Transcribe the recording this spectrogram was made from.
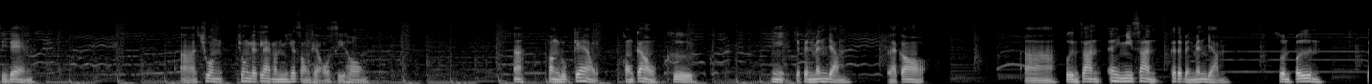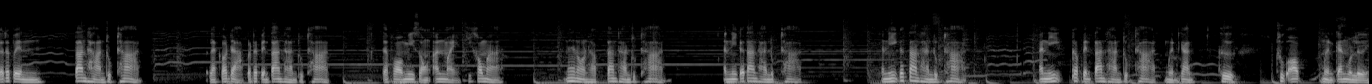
สีแดงอ่าช่วงช่วงแรกๆมันมีแค่สองแถวสีทองอะฝั่งลูกแก้วของเก่าคือนี่จะเป็นแม่นยำแล้วก็อ่าปืนสั้นเอ้ยมีสั้นก็จะเป็นแม่นยำส่วนปืนก็จะเป็นต้านทานทุกธาตุ แล้วก็ดาบก็จะเป็นต้านทานทุกธาตุแต่พอมี 2 อันใหม่ที่เข้ามา แน่นอนครับต้านทานทุกธาตุอันนี้ก็ต้านทานทุกธาตุอันนี้ก็ต้านทานทุกธาตุอันนี้ก็เป็นต้านทานทุกธาตุเหมือนกัน คือทุกออฟเหมือนกันหมดเลย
